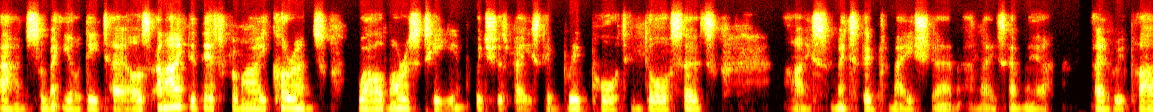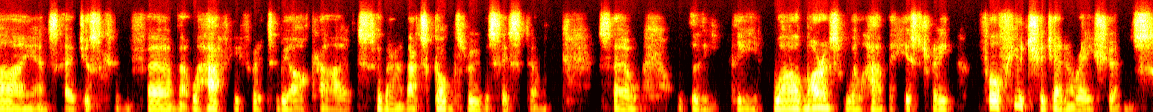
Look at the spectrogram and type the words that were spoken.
and submit your details. And I did this for my current Wild Morris team, which is based in Bridport in Dorset. I submitted information and they sent me a a reply and said just confirm that we're happy for it to be archived. So then that's gone through the system. So the, the Wild Morris will have a history for future generations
